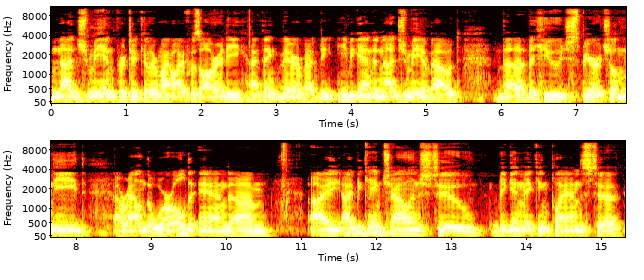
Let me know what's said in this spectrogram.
nudge me in particular. My wife was already, I think, there, but be, he began to nudge me about the the huge spiritual need around the world, and um, I, I became challenged to begin making plans to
